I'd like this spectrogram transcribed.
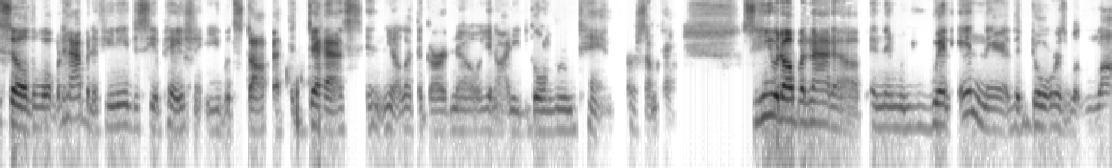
so the, what would happen if you need to see a patient you would stop at the desk and you know let the guard know you know i need to go in room 10 or something so he would open that up and then when you went in there the doors would lock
